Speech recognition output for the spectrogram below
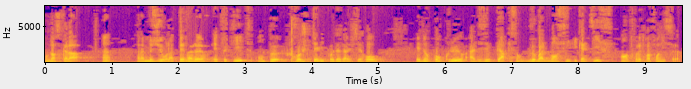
Donc dans ce cas-là, hein, dans la mesure où la p-valeur est petite, on peut rejeter l'hypothèse H0 et donc conclure à des écarts qui sont globalement significatifs entre les trois fournisseurs.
